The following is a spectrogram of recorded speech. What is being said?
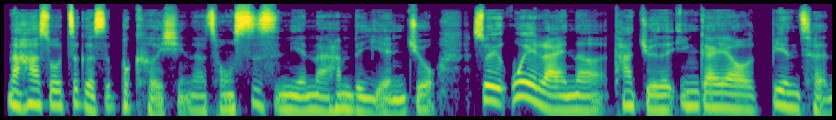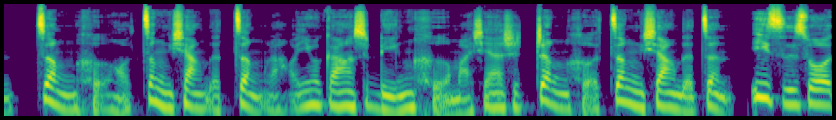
那他说这个是不可行的，从四十年来他们的研究，所以未来呢，他觉得应该要变成正和哈，正向的正然后，因为刚刚是零和嘛，现在是正和正向的正，意思说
